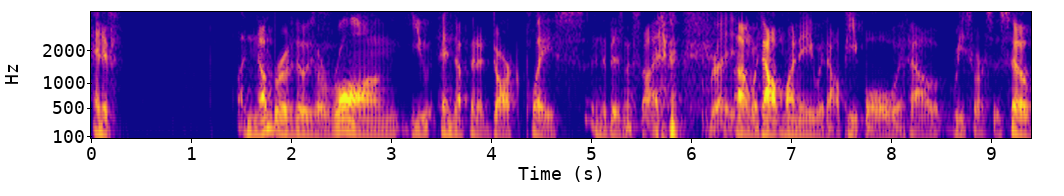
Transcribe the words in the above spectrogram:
and if a number of those are wrong you end up in a dark place in the business side Right. um, without money, without people, without resources. So,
